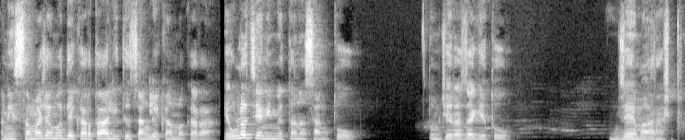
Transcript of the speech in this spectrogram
आणि समाजामध्ये करता आली तर चांगले कामं करा. एवढंच या निमित्तानं सांगतो. तुमची रजा घेतो. जय महाराष्ट्र.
